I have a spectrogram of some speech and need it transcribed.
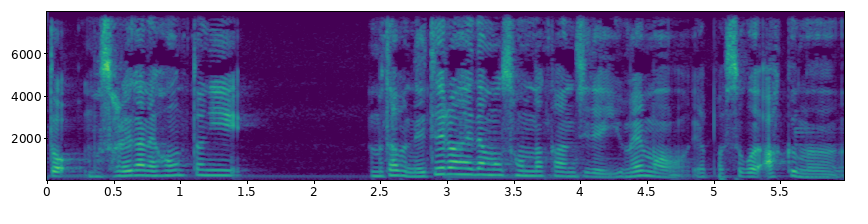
と。もうそれがね本当にもう多分寝てる間もそんな感じで夢もやっぱすごい悪夢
